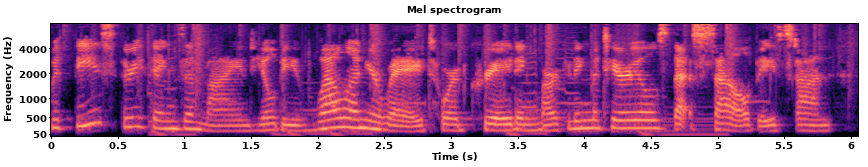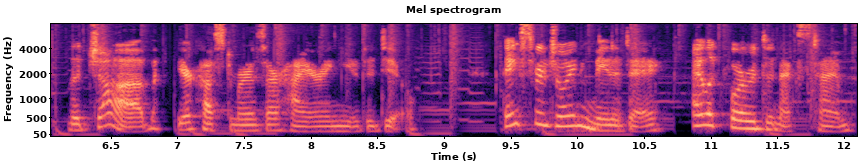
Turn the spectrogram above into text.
With these three things in mind, you'll be well on your way toward creating marketing materials that sell based on the job your customers are hiring you to do. Thanks for joining me today. I look forward to next time.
